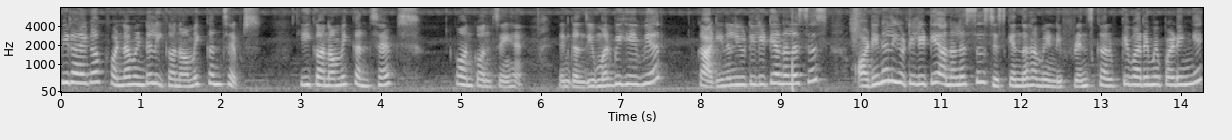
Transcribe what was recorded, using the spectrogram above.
फिर आएगा फंडामेंटल इकोनॉमिक कंसेप्ट्स कि इकोनॉमिक कंसेप्ट कौन कौन से हैं? Then consumer behaviour cardinal utility analysis, ordinal utility analysis, जिसके अंदर हम इंडिफरेंस कर्व के बारे में पढ़ेंगे,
